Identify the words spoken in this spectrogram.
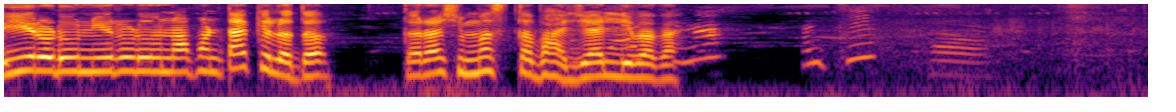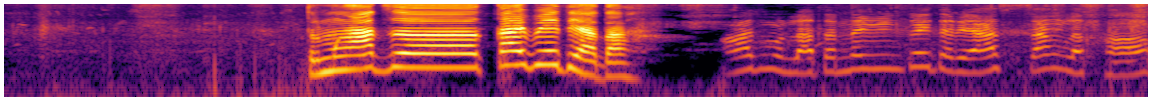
इरडून इरडून आपण टाकेल होतं. तर अशी मस्त भाजी आली बघा. तर मग आज काय बेत आहे आता? आज म्हटलं आता नवीन काहीतरी आज चांगलं खा.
